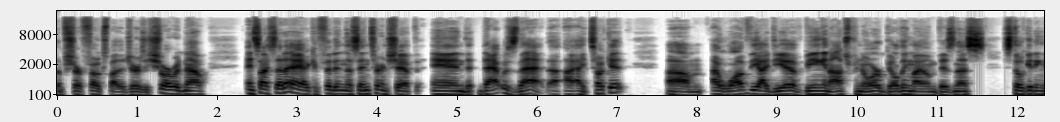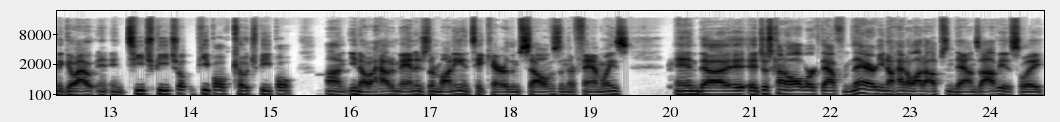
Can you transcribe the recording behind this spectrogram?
I'm sure folks by the Jersey Shore would know. And so I said, "Hey, I could fit in this internship," and that was that. I, I took it. Um, I love the idea of being an entrepreneur, building my own business, still getting to go out and, and teach people, coach people on you know how to manage their money and take care of themselves and their families and uh, it, it, just kind of all worked out from there. You know, had a lot of ups and downs, obviously,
